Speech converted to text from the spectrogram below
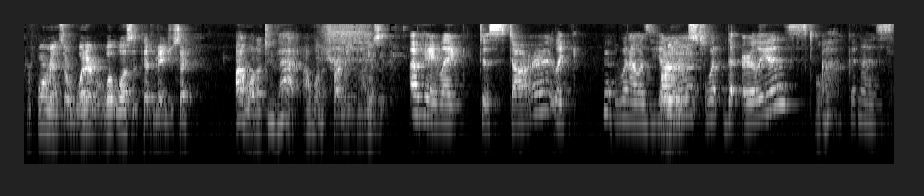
performance or whatever? What was it that made you say, I want to do that? I want to try making music. Okay, like to start, like Yeah. when I was young, Earliest. what the earliest? Mhm. Oh goodness.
